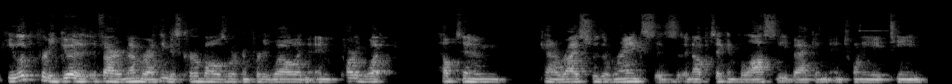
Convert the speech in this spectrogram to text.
he looked pretty good. If I remember, I think his curveball was working pretty well, and and part of what helped him kind of rise through the ranks is an uptick in velocity back in, in 2018.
